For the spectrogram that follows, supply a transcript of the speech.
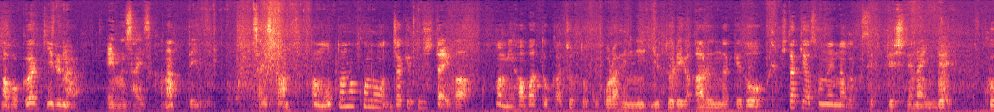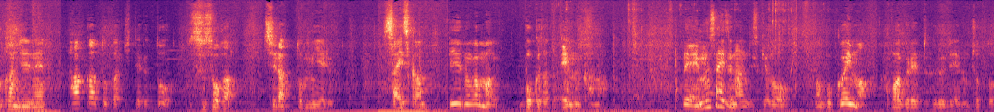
まあ僕が着るなら M サイズかなっていうサイズ感、まあ、元のこのジャケット自体が、まあ、身幅とかちょっとここら辺にゆとりがあるんだけど着丈はそんなに長く設定してないんでこういう感じでねパーカーとか着てると裾がちらっと見えるサイズ感っていうのがまあ僕だと M かなと。で M サイズなんですけど、まあ、僕は今ハバーグレートフルデーのちょっと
